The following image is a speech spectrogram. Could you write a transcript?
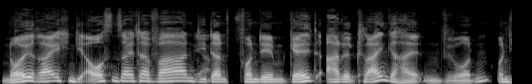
Neureichen die Außenseiter waren, die ja. dann von dem Geldadel klein gehalten wurden. Und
